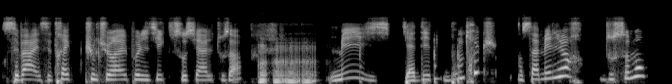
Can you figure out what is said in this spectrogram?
c'est pareil, c'est très culturel, politique, social, tout ça. Mais il y a des bons trucs. On s'améliore doucement.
